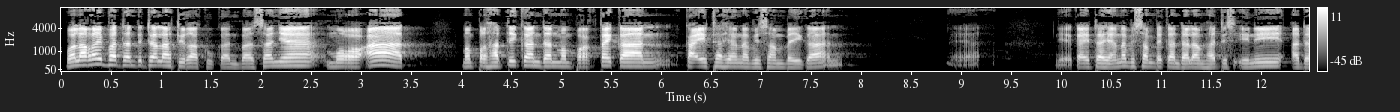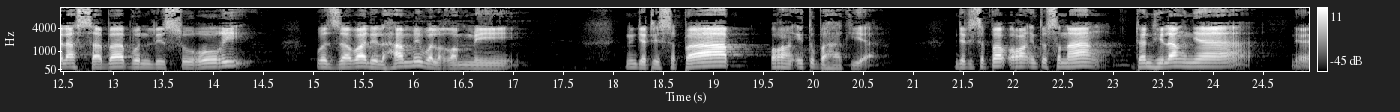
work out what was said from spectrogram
Walau dan tidaklah diragukan bahasanya muraat memperhatikan dan mempraktekkan kaidah yang Nabi sampaikan. Ya, ya, kaidah yang Nabi sampaikan dalam hadis ini adalah sababun lisururi wazawalil hammi wal ghammi. Ini jadi sebab orang itu bahagia. Jadi sebab orang itu senang dan hilangnya ya,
